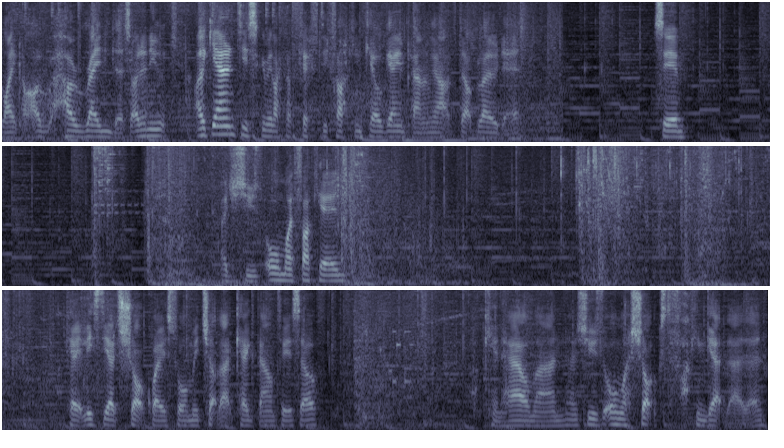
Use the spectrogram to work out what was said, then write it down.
like uh, horrendous. I don't even. I guarantee it's gonna be like a 50 fucking kill game plan. I'm gonna have to upload it. See him? I just used all my fucking. Okay, at least he had shockwaves for me. Chuck that keg down for yourself. Fucking hell, man. I just used all my shocks to fucking get there then.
